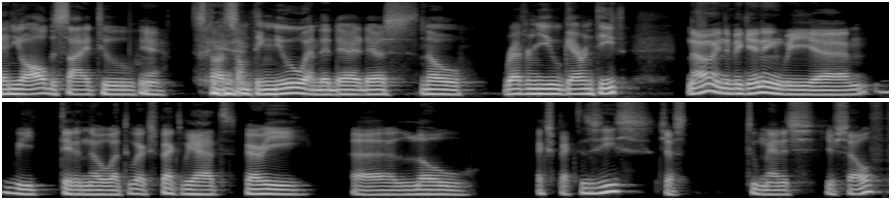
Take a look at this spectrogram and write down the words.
Then you all decide to yeah. start something new, and there there's no revenue guaranteed. No, in the beginning we um, we didn't know what to expect. We had very uh, low expectancies just to manage yourself.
